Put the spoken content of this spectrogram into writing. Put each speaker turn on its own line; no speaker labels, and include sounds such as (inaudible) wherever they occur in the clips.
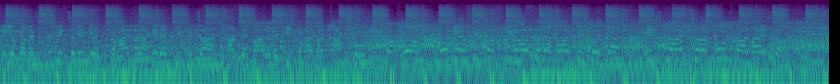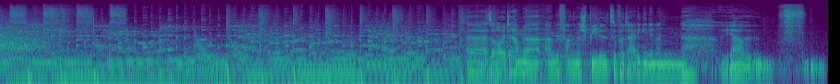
Mario Gomez, spitze Winkel, noch einmal nach innen. Pizza hat den Ball und es gibt noch einmal Abstoß vom Tor. Und jetzt ist das Spiel aus und der VfB Stuttgart ist deutscher
Fußballmeister. Äh, also heute haben wir angefangen, das Spiel zu verteidigen in einem ja,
